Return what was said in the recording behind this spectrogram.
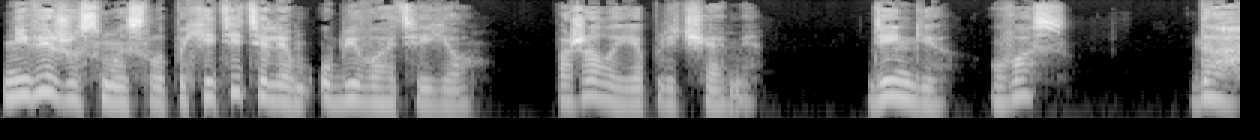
«Не вижу смысла похитителям убивать ее. Пожала я плечами. «Деньги у вас?» «Да»,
